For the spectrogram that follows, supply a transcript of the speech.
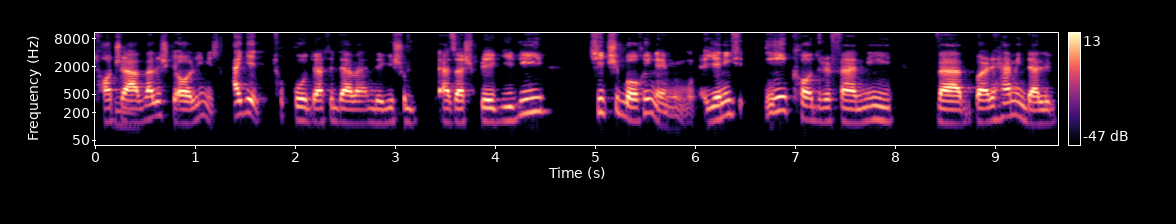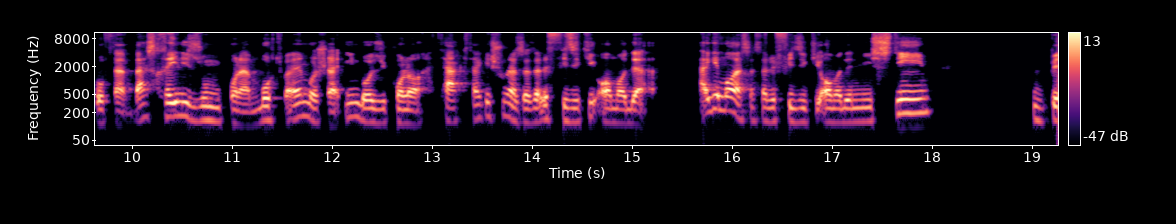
تاچ اولش که عالی نیست. اگه تو قدرت دوندگیشو ازش بگیری هیچی باقی نمیمونه. یعنی این کادر فنی و برای همین دلیل گفتم بس خیلی زوم کنم مطمئن باشن این بازیکنها تک تکشون از نظر فیزیکی آماده هم. اگه ما از نظر فیزیکی آماده نیستیم به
